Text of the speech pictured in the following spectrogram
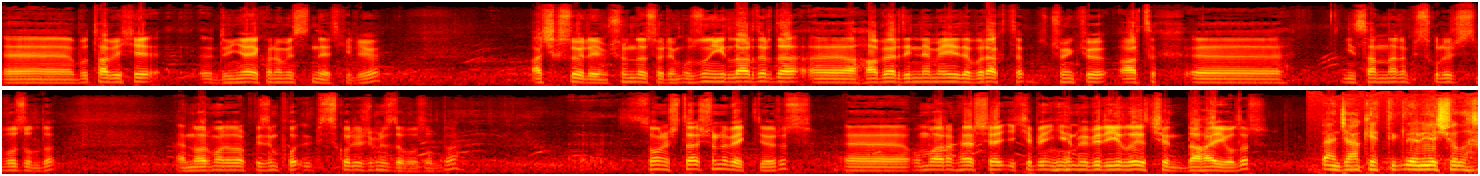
Ee, bu tabii ki dünya ekonomisini de etkiliyor. Açık söyleyeyim, şunu da söyleyeyim. Uzun yıllardır da e, haber dinlemeyi de bıraktım. Çünkü artık e, insanların psikolojisi bozuldu. E, normal olarak bizim psikolojimiz de bozuldu. E, sonuçta şunu bekliyoruz. E, umarım her şey 2021 yılı için daha iyi olur. Bence hak ettiklerini yaşıyorlar.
